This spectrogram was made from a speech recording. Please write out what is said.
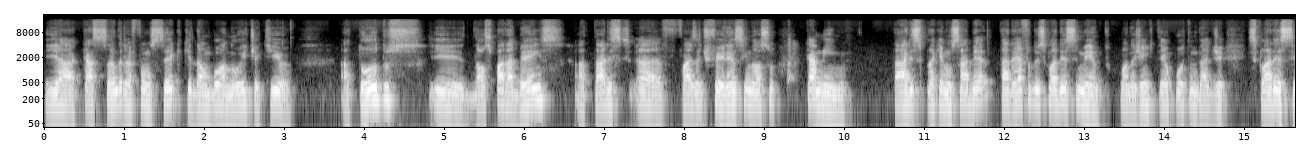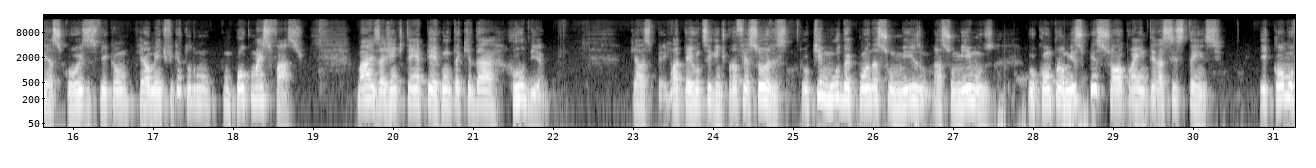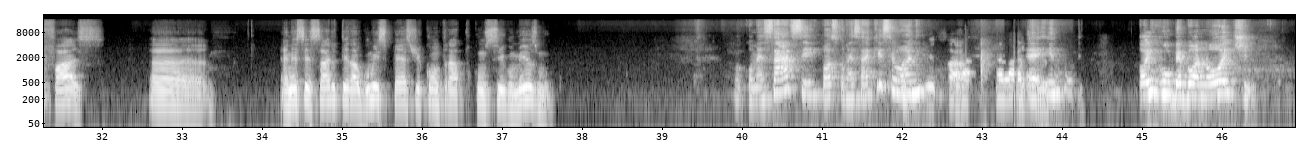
e a Cassandra Fonseca, que dá uma boa noite aqui ó, a todos, e dá os parabéns. A Tares é, faz a diferença em nosso caminho. TARES, para quem não sabe, é tarefa do esclarecimento. Quando a gente tem a oportunidade de esclarecer as coisas, ficam, realmente fica tudo um, um pouco mais fácil. Mas a gente tem a pergunta aqui da Rúbia, que ela, ela pergunta o seguinte: professoras, o que muda quando assumimos, assumimos o compromisso pessoal com a interassistência. E como faz, uh, é necessário ter alguma espécie de contrato consigo mesmo? Vou começar, sim. Posso começar aqui, Simone? É, Oi, Rúbia, boa noite.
